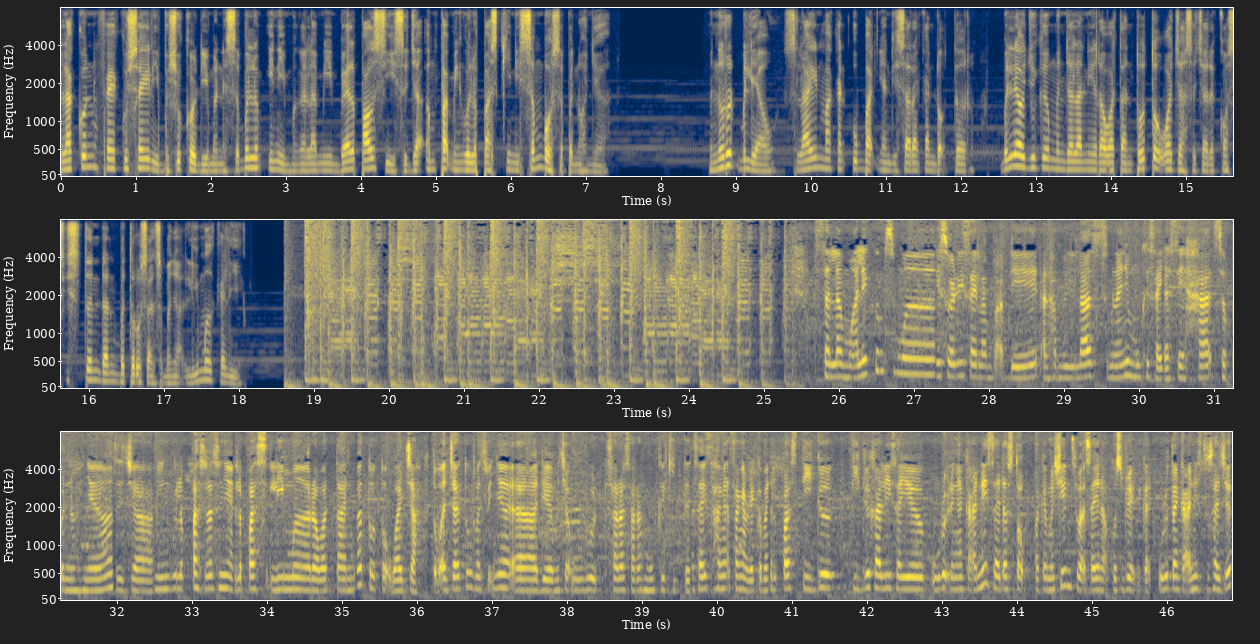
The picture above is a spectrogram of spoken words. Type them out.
Pelakon Fair Kusairi bersyukur di mana sebelum ini mengalami Bell palsy sejak empat minggu lepas kini sembuh sepenuhnya. Menurut beliau, selain makan ubat yang disarankan doktor, beliau juga menjalani rawatan tutup wajah secara konsisten dan berterusan sebanyak lima kali. Assalamualaikum semua. Okay, sorry saya lambat update. Alhamdulillah sebenarnya muka saya dah sihat sepenuhnya sejak minggu lepas rasanya. Lepas lima rawatan totok wajah. Totok wajah tu maksudnya uh, dia macam urut saraf-saraf muka kita. Saya sangat-sangat recommend. Lepas tiga, tiga kali saya urut dengan Kak Anis, saya dah stop pakai mesin sebab saya nak concentrate dekat urutan Kak Anis tu saja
